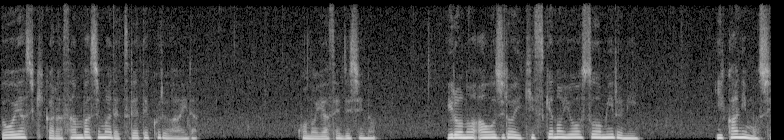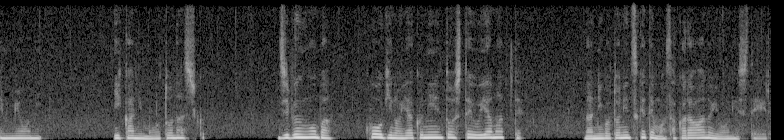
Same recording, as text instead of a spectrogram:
牢屋敷から桟橋まで連れてくる間この痩せ獅子の色の青白い喜助の様子を見るにいかにも神妙にいかにもおとなしく自分をば講義の役人として敬って何事につけても逆らわぬようにしている。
